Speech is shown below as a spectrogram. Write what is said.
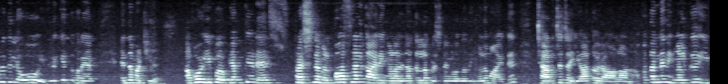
ഒരു ഇതില്ല. ഓ ഇതിലൊക്കെ എന്ത് പറയാൻ? എന്ന മട്ടിൽ. അപ്പോൾ ഈ വ്യക്തിയുടെ പ്രശ്നങ്ങൾ പേഴ്സണൽ കാര്യങ്ങൾ അതിനകത്തുള്ള പ്രശ്നങ്ങളൊന്നും നിങ്ങളുമായിട്ട് ചർച്ച ചെയ്യാത്ത ഒരാളാണ്. അപ്പൊ തന്നെ നിങ്ങൾക്ക് ഈ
